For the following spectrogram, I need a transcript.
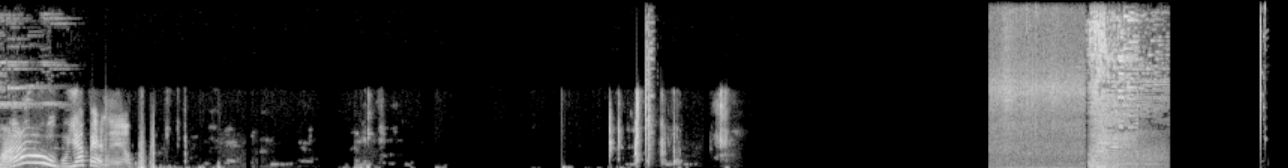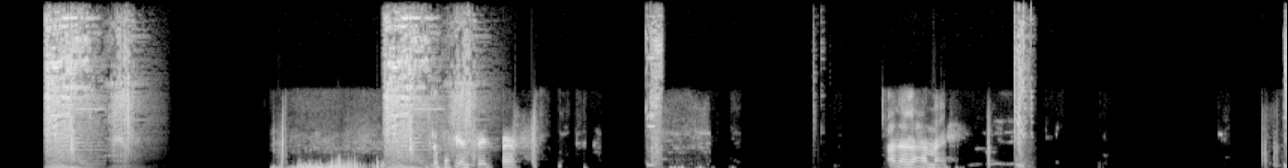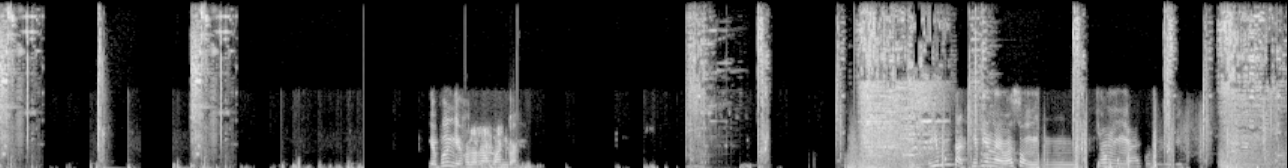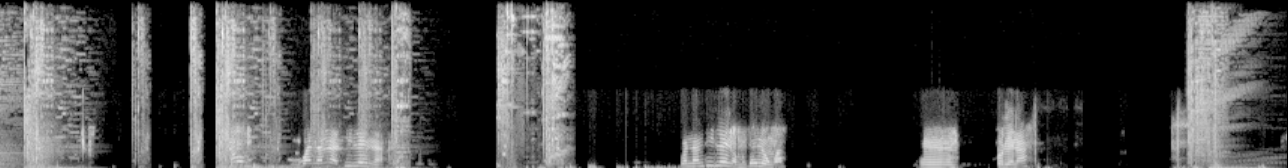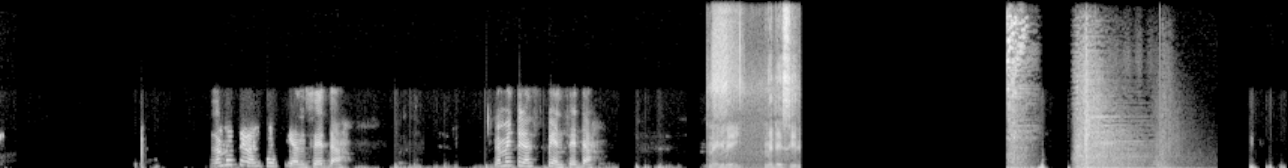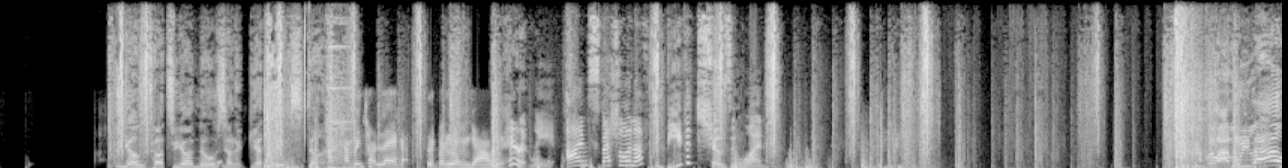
ว้าวบูย่าแปดแล้ว ดี๋ยวกูเปลี่ยนเซตแป๊บอันไหนแล้วทำไมอย่าเพิ่งเดี๋ยวขอรับรางวัลก่อนไอ้ยมึงตัดคลิปยังไงวะส่งช่องมึงมาให้กูดูเลยดิไม่ วันนั้นอะที่เล่นอะวันนั้นที่เล่นอะมึงได้ลงปะเออกดเลยนะ แล้วไม่เตือนกูเปลี่ยนเซตอะ แล้วไม่เตือนเปลี่ยนเซตอะ ไหนก็ได้ ไม่ได้ซี young Tatsuya knows how to get things done. ทำเป็นช็อตแรกอ่ะ แล้วก็ลงยาวเลย Apparently, I'm special enough to be the chosen one. ถึงเวลาลุยแล้ว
